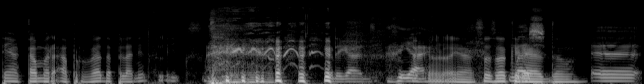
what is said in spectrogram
tem a câmera aprovada pela Netflix. Obrigado. yeah. yeah. Só, só queria Mas, uh,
